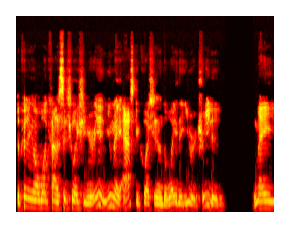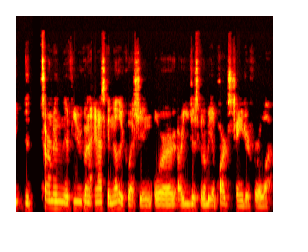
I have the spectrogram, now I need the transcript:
depending on what kind of situation you're in, you may ask a question and the way that you were treated may determine if you're going to ask another question or are you just going to be a parts changer for a while.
